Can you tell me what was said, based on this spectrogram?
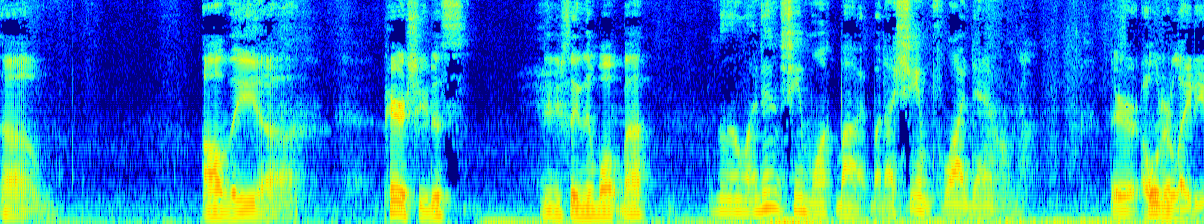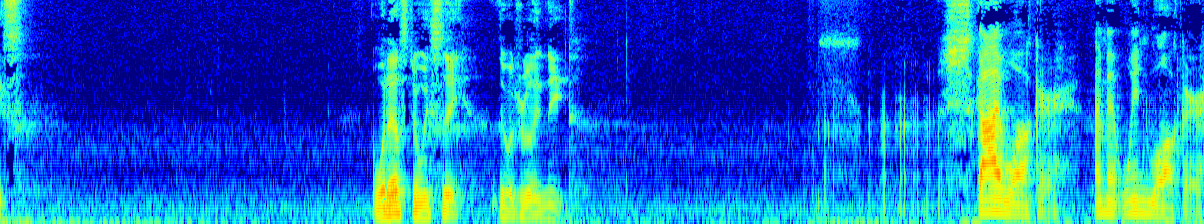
um, all the uh, parachutists. Did you see them walk by? No, I didn't see him walk by, but I see him fly down. They're older ladies. What else do we see that was really neat? Skywalker. I meant Windwalker.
